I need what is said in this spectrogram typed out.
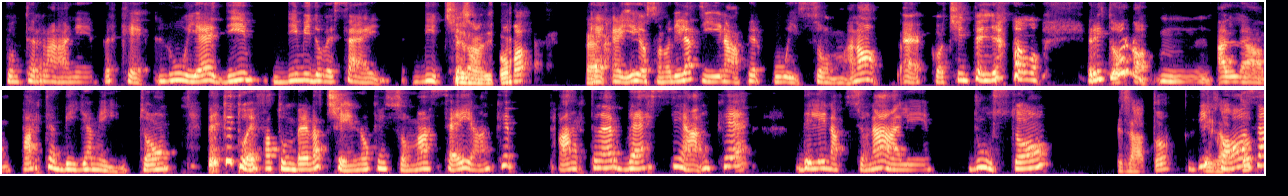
conterranei, perché lui è di, dimmi dove sei, diccelo. Io sono di Roma, Eh, E, e io sono di Latina, per cui insomma, no? Ecco, ci intendiamo. Ritorno mh, alla parte abbigliamento, perché tu hai fatto un breve accenno che insomma sei anche partner, vesti anche delle nazionali, giusto? esatto, Di esatto. cosa?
